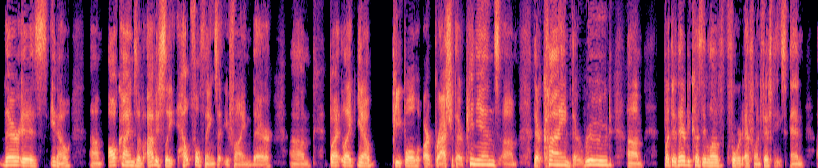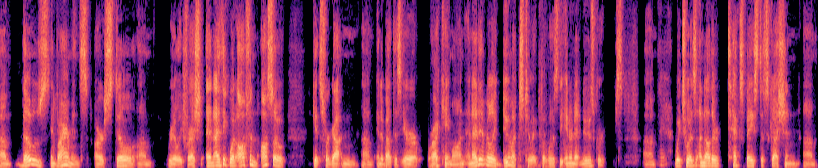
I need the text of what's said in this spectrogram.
there is, you know, um, all kinds of obviously helpful things that you find there. Um, but like, you know, people are brash with their opinions. Um, they're kind, they're rude, um, but they're there because they love Ford F 150s. And um, those environments are still um, really fresh. And I think what often also gets forgotten um, in about this era where I came on, and I didn't really do much to it, but was the internet news groups, um, right. which was another text-based discussion um,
